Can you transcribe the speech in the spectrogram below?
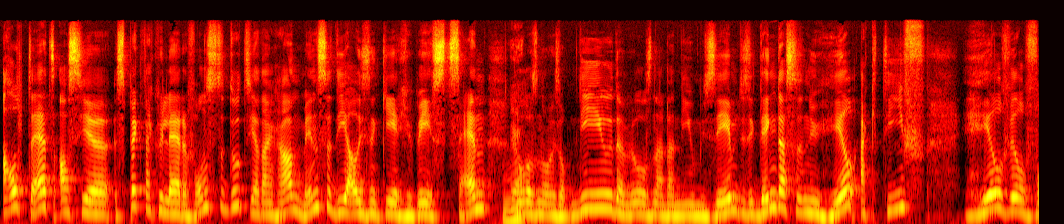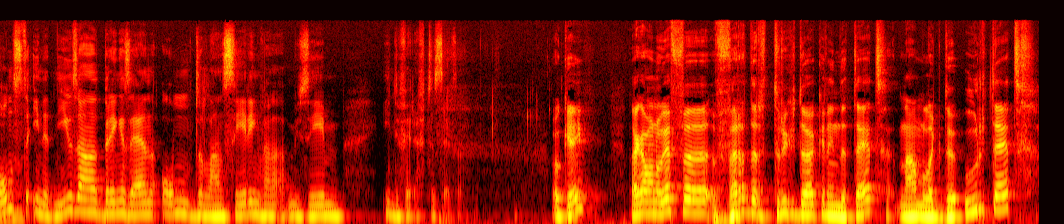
altijd als je spectaculaire vondsten doet. Ja, dan gaan mensen die al eens een keer geweest zijn, Ja. willen ze nog eens opnieuw, dan willen ze naar dat nieuw museum. Dus ik denk dat ze nu heel actief heel veel vondsten in het nieuws aan het brengen zijn om de lancering van het museum in de verf te zetten. Oké, dan gaan we nog even verder terugduiken in de tijd, namelijk de oertijd.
